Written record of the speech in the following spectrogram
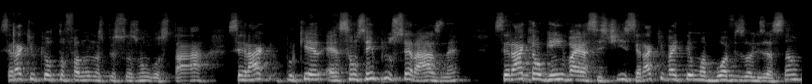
Será que o que eu estou falando as pessoas vão gostar? Será porque é, são sempre os serás, né? Será que alguém vai assistir? Será que vai ter uma boa visualização?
